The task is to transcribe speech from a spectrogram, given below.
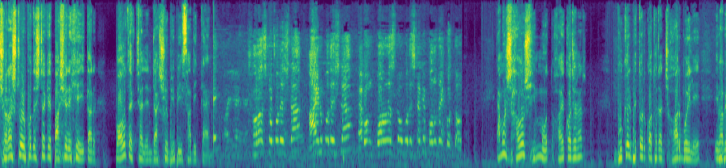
স্বরাষ্ট্র উপদেষ্টাকে পাশে রেখেই তার পদত্যাগ চাইলেন ডাকসুর ভিপি সাদিক কায়েম। স্বরাষ্ট্র উপদেষ্টা আইন উপদেষ্টা এবং পররাষ্ট্র উপদেষ্টাকে পদত্যাগ করতে হবে। এমন সাহস হিম্মত হয় কজনের? বুকের ভেতর কতটা ঝড় বইলে এভাবে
